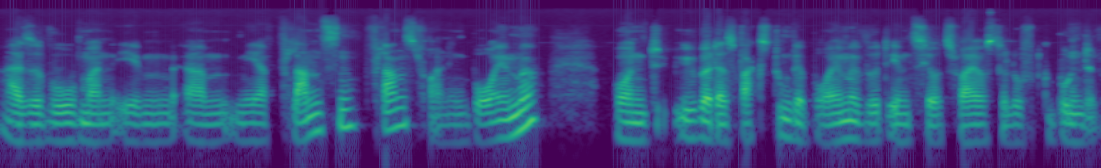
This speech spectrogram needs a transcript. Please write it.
also wo man eben ähm, mehr Pflanzen pflanzt, vor allen Dingen Bäume, und über das Wachstum der Bäume wird eben CO2 aus der Luft gebunden.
